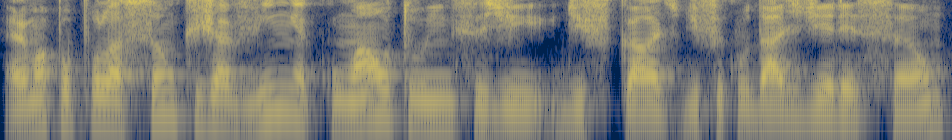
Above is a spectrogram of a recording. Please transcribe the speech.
Era uma população que já vinha com alto índice de dificuldade de ereção.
